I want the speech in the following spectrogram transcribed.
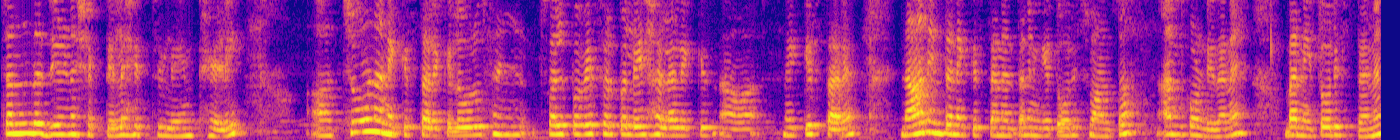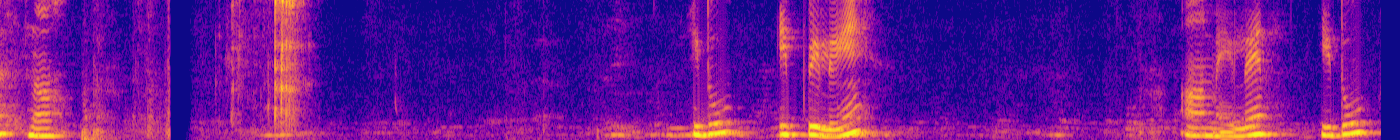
ಚಂದ ಜೀರ್ಣಶಕ್ತಿ ಎಲ್ಲ ಹೆಚ್ಚಿಲ್ಲ ಅಂತ ಹೇಳಿ. ಚೂರ್ಣ ನೆಕ್ಕಿಸ್ತಾರೆ. ಕೆಲವರು ಸಣ್ಣ ಸ್ವಲ್ಪವೇ ಸ್ವಲ್ಪ ಲೇಹ ಎಲ್ಲ ಆ, ನೆಕ್ಕಿಸ್ತಾರೆ. ನಾನು ಎಂತ ನೆಕ್ಕಿಸ್ತೇನೆ ಅಂತ ನಿಮಗೆ ತೋರಿಸುವ ಅಂತ ಅಂದ್ಕೊಂಡಿದ್ದೇನೆ ಬನ್ನಿ ತೋರಿಸ್ತೇನೆ. ಇದು ಇಪ್ಪಿಲಿ ಆಮೇಲೆ ಇದು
